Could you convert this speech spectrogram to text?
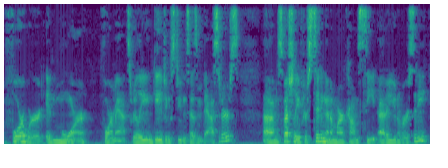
forward in more formats, really engaging students as ambassadors, um, especially if you're sitting in a Marcom seat at a university,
